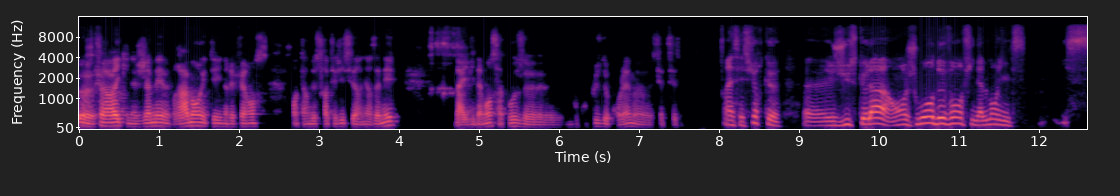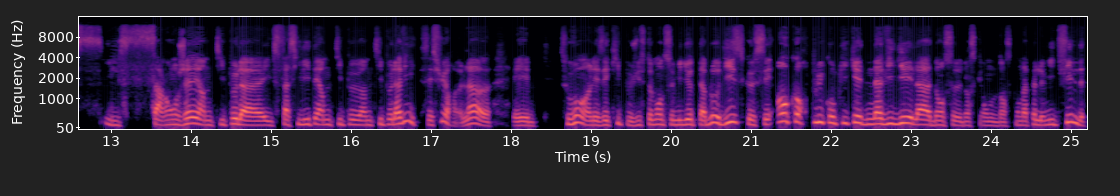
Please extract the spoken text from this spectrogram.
euh, Ferrari, qui n'a jamais vraiment été une référence en termes de stratégie ces dernières années, bah, évidemment, ça pose beaucoup plus de problèmes cette saison. c'est sûr que jusque-là, en jouant devant, finalement, il, il s'arrangeait un petit peu, la, il facilitait un petit peu, un petit peu la vie, c'est sûr. Là, et souvent, hein, les équipes justement de ce milieu de tableau disent que c'est encore plus compliqué de naviguer là dans ce, dans ce qu'on appelle le midfield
